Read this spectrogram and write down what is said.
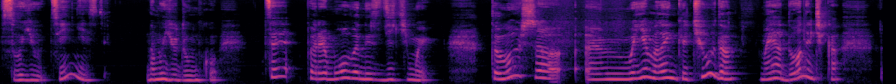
свою цінність, на мою думку, це перемовини з дітьми. Тому що е, моє маленьке чудо, моя донечка, е,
